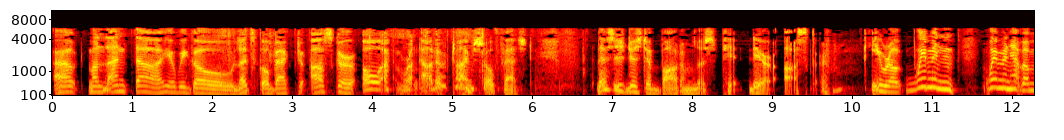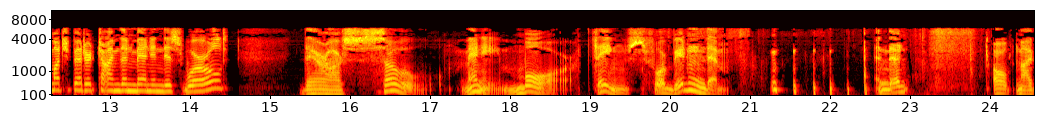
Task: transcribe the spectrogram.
out Malantha. Here we go. Let's go back to Oscar. Oh, I've run out of time so fast. This is just a bottomless pit, dear Oscar. He wrote, Women, women have a much better time than men in this world. There are so many more things forbidden them. and then, oh, my,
